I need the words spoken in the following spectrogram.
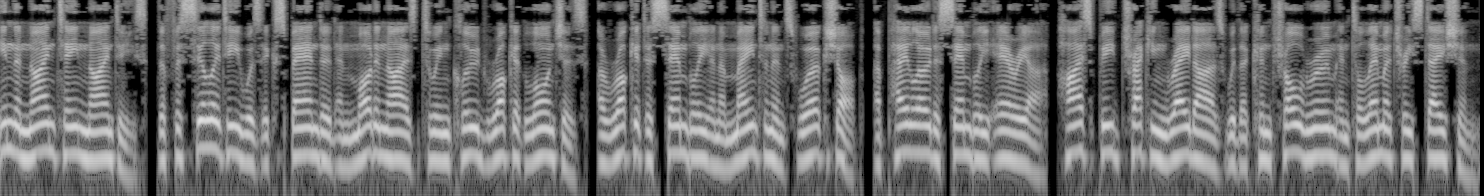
In the 1990s, the facility was expanded and modernized to include rocket launches, a rocket assembly and a maintenance workshop, a payload assembly area, high-speed tracking radars with a control room and telemetry station,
